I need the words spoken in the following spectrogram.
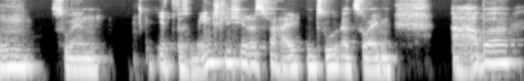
um so ein etwas menschlicheres Verhalten zu erzeugen. Aber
